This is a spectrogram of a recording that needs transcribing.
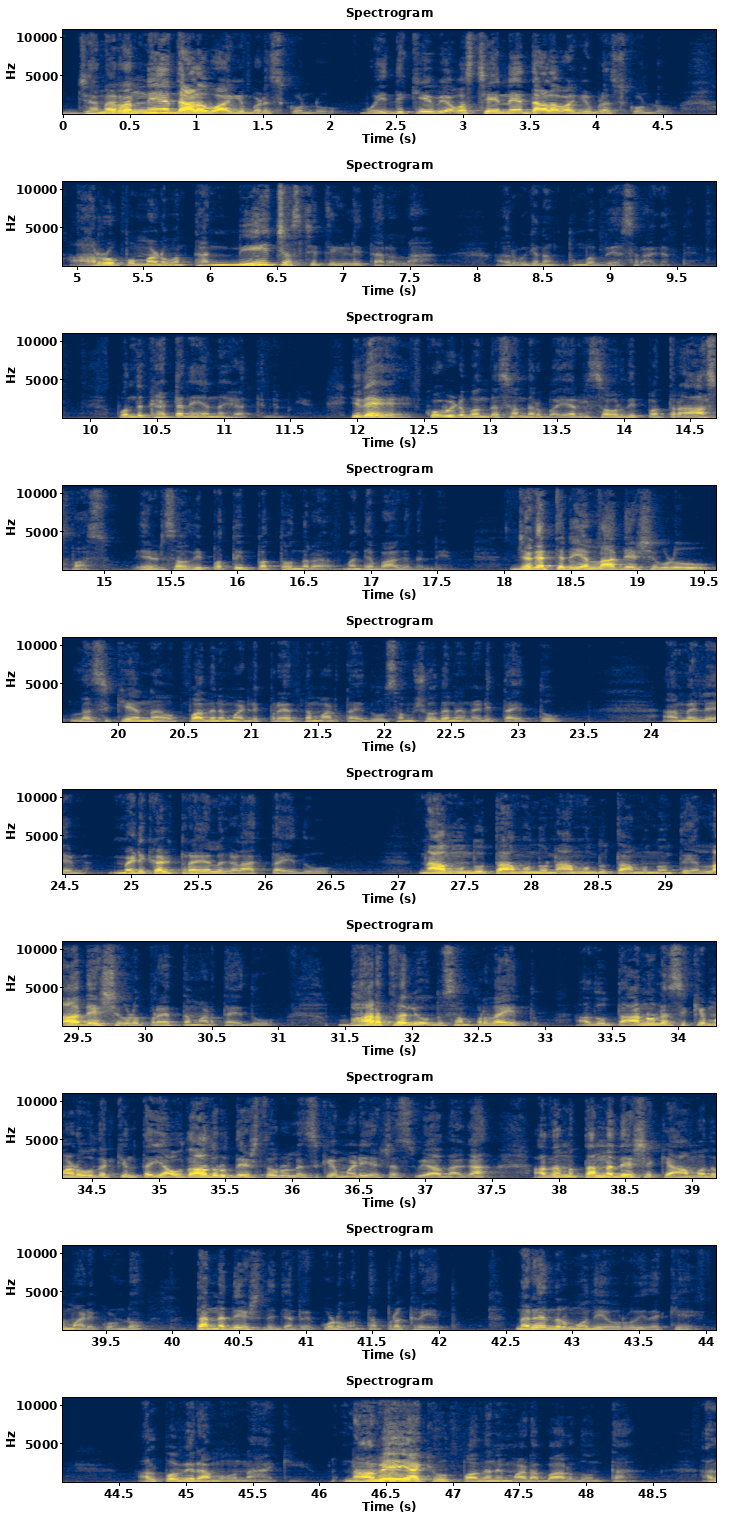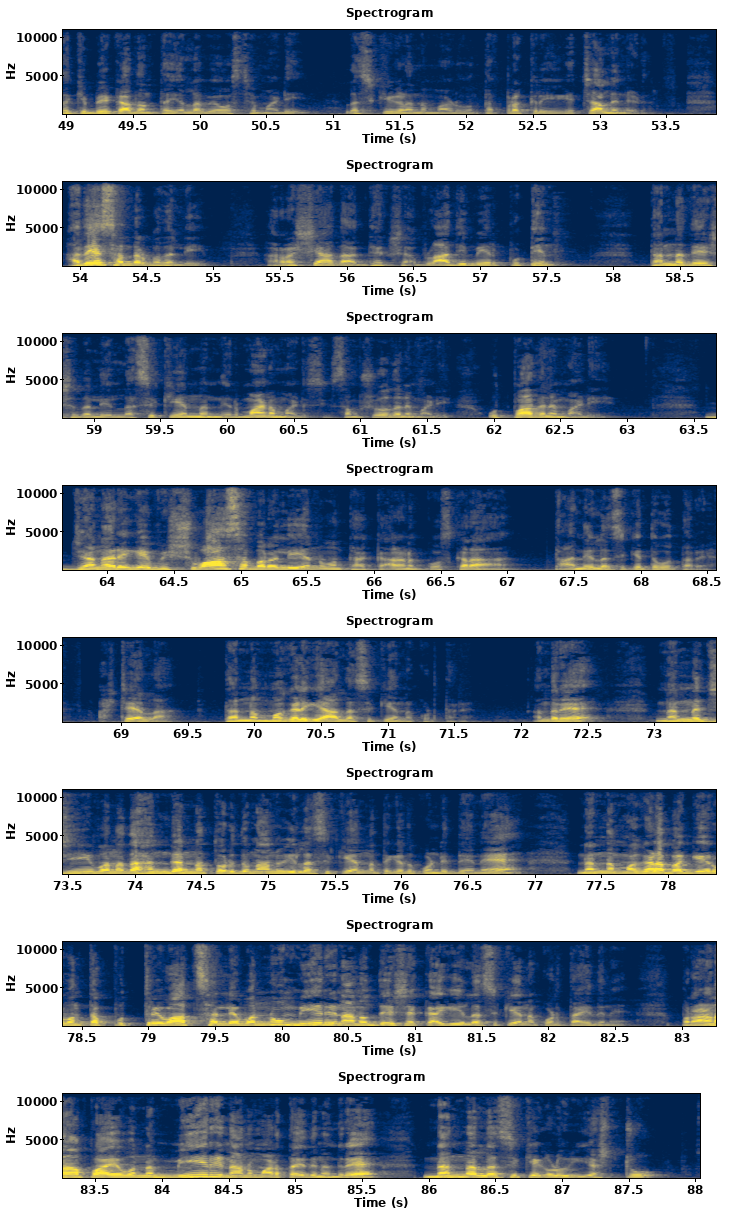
ಜನರನ್ನೇ ದಾಳವಾಗಿ ಬಳಸಿಕೊಂಡು, ವೈದ್ಯಕೀಯ ವ್ಯವಸ್ಥೆಯನ್ನೇ ದಾಳವಾಗಿ ಬಳಸಿಕೊಂಡು ಆರೋಪ ಮಾಡುವಂಥ ನೀಚ ಸ್ಥಿತಿ ಇಳಿತಾರಲ್ಲ ಅದ್ರ ಬಗ್ಗೆ ನಂಗೆ ತುಂಬ ಬೇಸರ ಆಗುತ್ತೆ. ಒಂದು ಘಟನೆಯನ್ನು ಹೇಳ್ತೀನಿ ನಿಮಗೆ. ಇದೇ ಕೋವಿಡ್ ಬಂದ ಸಂದರ್ಭ ಎರಡು ಸಾವಿರದ ಇಪ್ಪತ್ತರ ಆಸ್ಪಾಸು, ಎರಡು ಸಾವಿರದ ಇಪ್ಪತ್ತು, ಇಪ್ಪತ್ತೊಂದರ ಮಧ್ಯಭಾಗದಲ್ಲಿ. ಜಗತ್ತಿನ ಎಲ್ಲ ದೇಶಗಳು ಲಸಿಕೆಯನ್ನು ಉತ್ಪಾದನೆ ಮಾಡಲಿಕ್ಕೆ ಪ್ರಯತ್ನ ಮಾಡ್ತಾಯಿದ್ವು ಸಂಶೋಧನೆ ನಡೀತಾ ಇತ್ತು. ಆಮೇಲೆ ಮೆಡಿಕಲ್ ಟ್ರಯಲ್ಗಳಾಗ್ತಾ ಇದ್ವು. ನಾ ಮುಂದು, ತಾ ಮುಂದು, ನಾ ಮುಂದು, ತಾ ಮುಂದು ಅಂತ ಎಲ್ಲ ದೇಶಗಳು ಪ್ರಯತ್ನ ಮಾಡ್ತಾ ಇದ್ವು. ಭಾರತದಲ್ಲಿ ಒಂದು ಸಂಪ್ರದಾಯ ಇತ್ತು. ಅದು ತಾನು ಲಸಿಕೆ ಮಾಡುವುದಕ್ಕಿಂತ ಯಾವುದಾದ್ರೂ ದೇಶದವರು ಲಸಿಕೆ ಮಾಡಿ ಯಶಸ್ವಿಯಾದಾಗ ಅದನ್ನು ತನ್ನ ದೇಶಕ್ಕೆ ಆಮದು ಮಾಡಿಕೊಂಡು ತನ್ನ ದೇಶದ ಜನರಿಗೆ ಕೊಡುವಂಥ ಪ್ರಕ್ರಿಯೆ ಇತ್ತು. ನರೇಂದ್ರ ಮೋದಿಯವರು ಇದಕ್ಕೆ ಅಲ್ಪ ವಿರಾಮವನ್ನು ಹಾಕಿ, ನಾವೇ ಯಾಕೆ ಉತ್ಪಾದನೆ ಮಾಡಬಾರದು ಅಂತ, ಅದಕ್ಕೆ ಬೇಕಾದಂಥ ಎಲ್ಲ ವ್ಯವಸ್ಥೆ ಮಾಡಿ ಲಸಿಕೆಗಳನ್ನು ಮಾಡುವಂಥ ಪ್ರಕ್ರಿಯೆಗೆ ಚಾಲನೆ ನೀಡಿದರು. ಅದೇ ಸಂದರ್ಭದಲ್ಲಿ ರಷ್ಯಾದ ಅಧ್ಯಕ್ಷ ವ್ಲಾದಿಮಿರ್ ಪುಟಿನ್ ತನ್ನ ದೇಶದಲ್ಲಿ ಲಸಿಕೆಯನ್ನು ನಿರ್ಮಾಣ ಮಾಡಿಸಿ, ಸಂಶೋಧನೆ ಮಾಡಿ, ಉತ್ಪಾದನೆ ಮಾಡಿ ಜನರಿಗೆ ವಿಶ್ವಾಸ ಬರಲಿ ಅನ್ನುವಂಥ ಕಾರಣಕ್ಕೋಸ್ಕರ ತಾನೇ ಲಸಿಕೆ ತಗೋತಾರೆ. ಅಷ್ಟೇ ಅಲ್ಲ, ತನ್ನ ಮಗಳಿಗೆ ಆ ಲಸಿಕೆಯನ್ನು ಕೊಡ್ತಾರೆ. ಅಂದರೆ ನನ್ನ ಜೀವನದ ಹಂಗನ್ನು ತೊರೆದು ನಾನು ಈ ಲಸಿಕೆಯನ್ನು ತೆಗೆದುಕೊಂಡಿದ್ದೇನೆ. ನನ್ನ ಮಗಳ ಬಗ್ಗೆ ಇರುವಂಥ ಪುತ್ರಿ ವಾತ್ಸಲ್ಯವನ್ನು ಮೀರಿ ನಾನು ದೇಶಕ್ಕಾಗಿ ಈ ಲಸಿಕೆಯನ್ನು ಕೊಡ್ತಾ ಇದ್ದೇನೆ. ಪ್ರಾಣಾಪಾಯವನ್ನು ಮೀರಿ ನಾನು ಮಾಡ್ತಾ ಇದ್ದೇನೆ ಅಂದರೆ ನನ್ನ ಲಸಿಕೆಗಳು ಎಷ್ಟು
